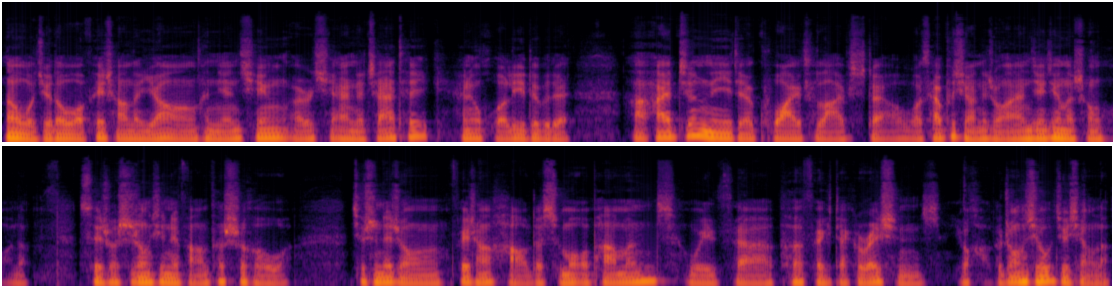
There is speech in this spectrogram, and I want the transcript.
那我觉得我非常的 young，很年轻，而且 energetic 很有活力，对不对啊？I do need a quiet lifestyle，我才不喜欢那种安安静静的生活呢。所以说市中心这房子适合我，就是那种非常好的 small apartment with perfect decorations，有好的装修就行了。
